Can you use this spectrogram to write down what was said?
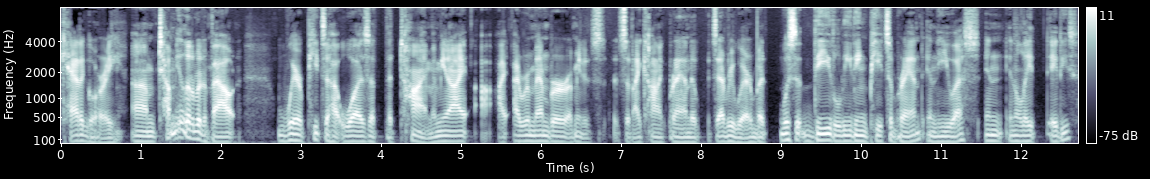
category. Um, tell me a little bit about where Pizza Hut was at the time. I mean, I, I I remember. I mean, it's it's an iconic brand. It's everywhere. But was it the leading pizza brand in the U.S. in in the late '80s?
